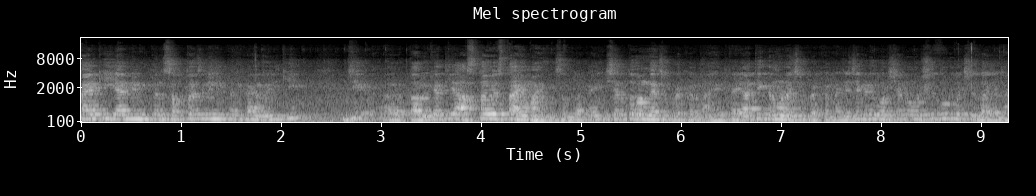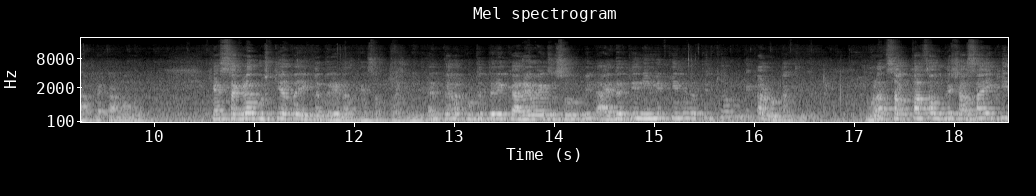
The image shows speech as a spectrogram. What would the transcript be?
काय की या निमित्तानं सप्ताहाच्या निमित्ताने काय होईल की जी तालुक्यातली अस्ताव्यस्त आहे माहिती समजा काही शर्तभंगाची प्रकरणं आहेत काही अतिक्रमणाची प्रकरणं ज्याच्याकडे वर्षानुवर्ष दुर्लक्ष झालेलं आहे आपल्या कामामध्ये. ह्या सगळ्या गोष्टी आता एकत्र येणार ह्या सप्ताहाच्या निमित्ताने. त्याला कुठेतरी कार्यवाहीचं स्वरूप येईल. आयदर ती नियमित केली जातील किंवा ते काढून टाकले जातील. मुळात सप्ताहाचा उद्देश असा आहे की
